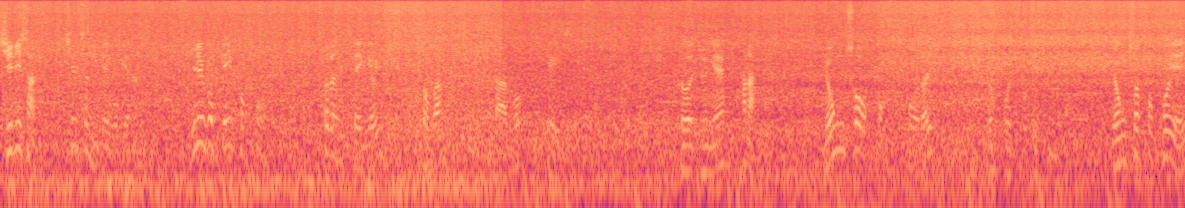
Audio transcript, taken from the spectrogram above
지리산 칠성 계곡에는 7개의 폭포, 33개의 소가 있다고 되어 있습니다. 그 중에 하나, 용소 폭포를 엿보시고 계십니다. 용소 폭포의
